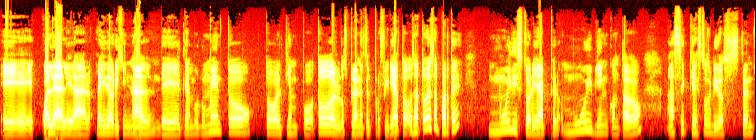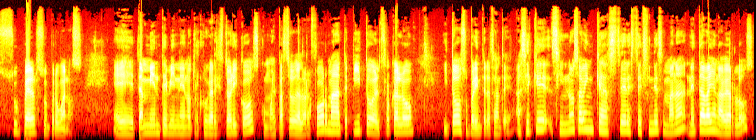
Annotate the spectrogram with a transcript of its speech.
eh, cuál era la idea, original del monumento, todo el tiempo, todos los planes del profiliato, o sea, toda esa parte muy de historia, pero muy bien contado, hace que estos videos estén súper, súper buenos. Eh, también te vienen otros lugares históricos, como el Paseo de la Reforma, Tepito, el Zócalo, y todo súper interesante. Así que si no saben qué hacer este fin de semana, neta vayan a verlos.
